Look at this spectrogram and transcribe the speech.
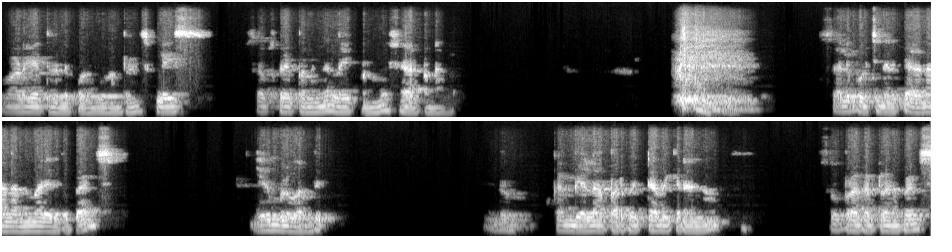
வாடகை எடுத்துன்னு வந்து கொடுங்க ஃப்ரெண்ட்ஸ் ப்ளீஸ் சப்ஸ்கிரைப் பண்ணுங்கள் லைக் பண்ணுங்கள் ஷேர் பண்ணுங்கள் சளி பிடிச்சின்னு இருக்குது அதனால் அந்த மாதிரி இருக்குது ஃப்ரெண்ட்ஸ் இரும்பல் வருது கம்பியெல்லாம் கம்பி எல்லாம் பர்ஃபெக்டாக வைக்கிறாங்க சூப்பராக கட்டுறாங்க ஃப்ரெண்ட்ஸ்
